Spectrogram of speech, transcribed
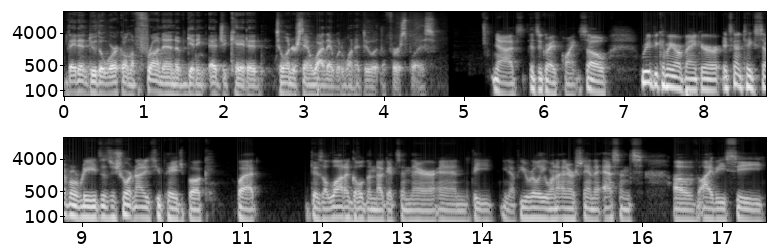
they didn't do the work on the front end of getting educated to understand why they would want to do it in the first place. Yeah, it's, it's a great point. So, read Becoming Our Banker. It's going to take several reads. It's a short 92 page book, but there's a lot of golden nuggets in there. And the, you know, if you really want to understand the essence of IBC,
